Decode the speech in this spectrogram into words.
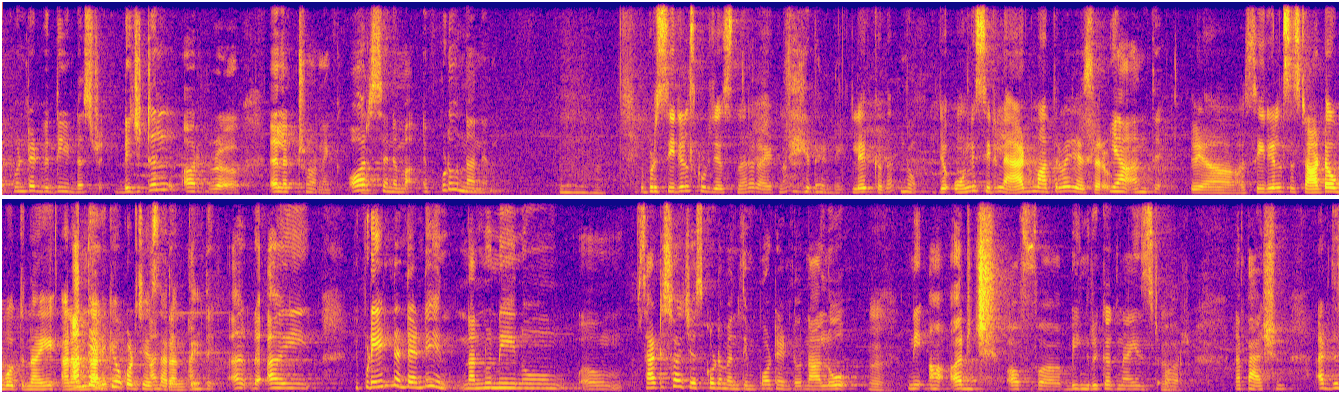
acquainted with the industry digital or electronic or cinema ఎప్పుడు ఉన్నాను నేను. ఇప్పుడు సీరియల్స్ కూడా చేస్తున్నారా రైట్ నా? లేదండి. లేదు కదా? No. ఓన్లీ సీరియల్ యాడ్ మాత్రమే చేశారు. యా అంతే. సీరియల్స్ స్టార్ట్ అవబోతున్నాయి అని అనడానికి ఒకటి చేశారు అంతే ఇప్పుడు ఏంటంటే అండి నన్ను నేను సాటిస్ఫై చేసుకోవడం ఎంత ఇంపార్టెంట్ నాలో. నీ ఆ urge of being recognised or నా passion at the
